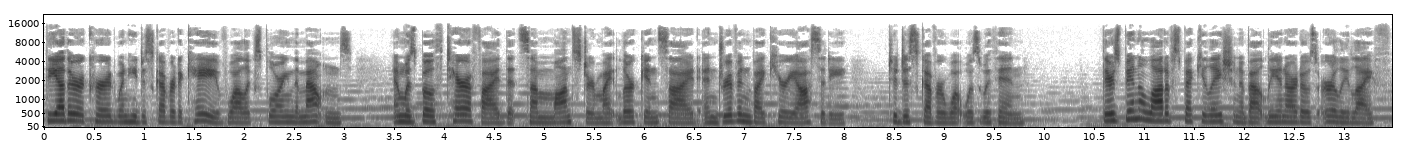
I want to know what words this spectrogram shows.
The other occurred when he discovered a cave while exploring the mountains and was both terrified that some monster might lurk inside and driven by curiosity to discover what was within. There's been a lot of speculation about Leonardo's early life.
